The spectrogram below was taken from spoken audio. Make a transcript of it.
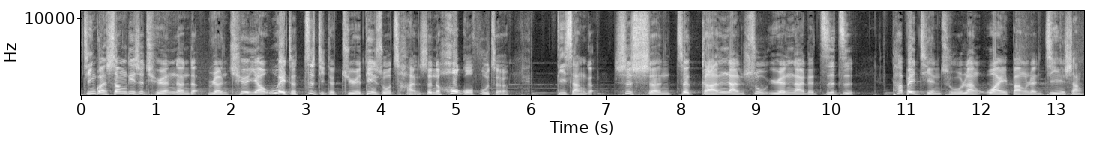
尽管上帝是全能的，人却要为着自己的决定所产生的后果负责。第三个是神这橄榄树原来的枝子，它被剪除，让外邦人接上。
